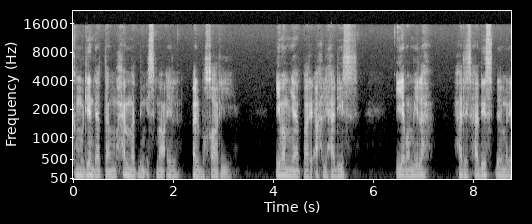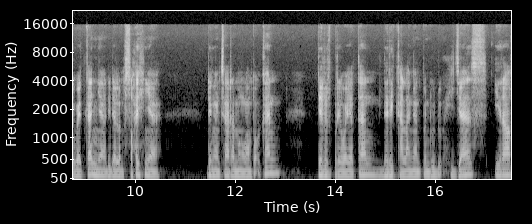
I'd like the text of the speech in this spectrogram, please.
Kemudian datang Muhammad bin Ismail al-Bukhari, imamnya para ahli hadis. Ia memilah hadis-hadis dan meriwayatkannya di dalam sahihnya dengan cara mengelompokkan jalur periwayatan dari kalangan penduduk Hijaz, Irak,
